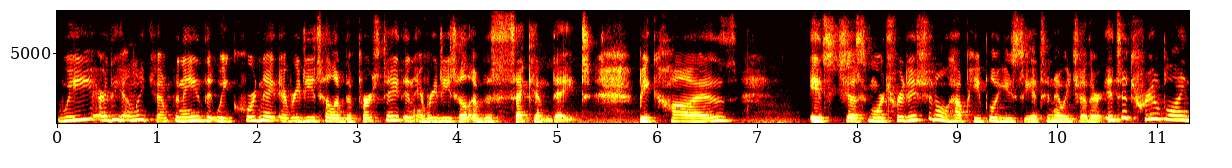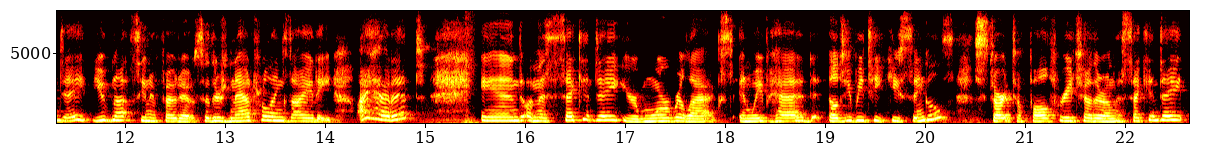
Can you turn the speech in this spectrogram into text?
we are the only company that we coordinate every detail of the first date and every detail of the second date because it's just more traditional how people used to get to know each other. It's a true blind date. You've not seen a photo, so there's natural anxiety. I had it. And on the second date, you're more relaxed. And we've had LGBTQ singles start to fall for each other on the second date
